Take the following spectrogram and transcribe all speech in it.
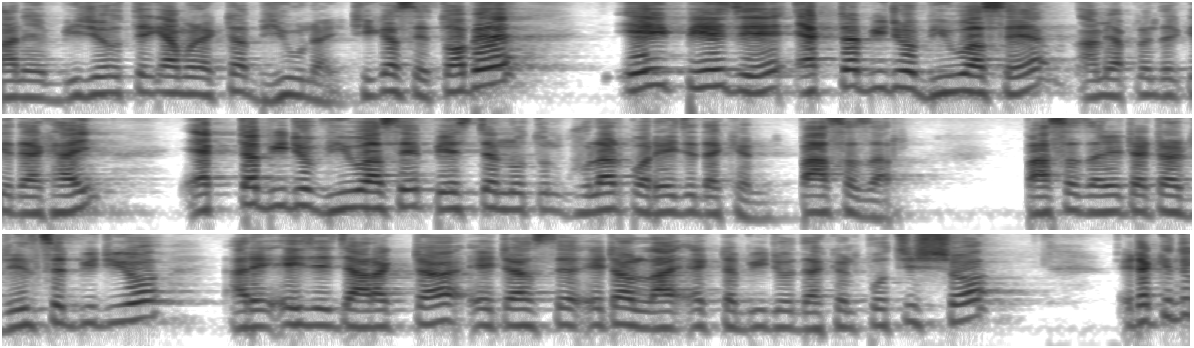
মানে ভিডিও থেকে এমন একটা ভিউ নাই, ঠিক আছে? তবে এই পেজে একটা ভিডিও ভিউ আছে, আমি আপনাদেরকে দেখাই। একটা ভিডিও ভিউ আছে পেজটা নতুন খোলার পরে, এই যে দেখেন, পাঁচ হাজার। পাঁচ হাজার, এটা একটা রিলসের ভিডিও আর এই যে আর একটা এটা হচ্ছে, এটাও একটা ভিডিও দেখেন, পঁচিশশো। এটা কিন্তু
